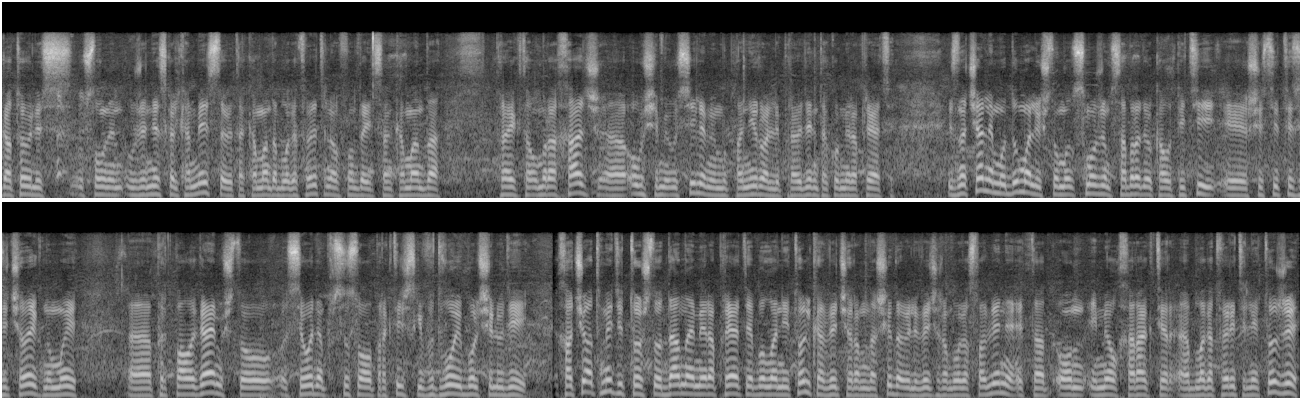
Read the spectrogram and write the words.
готовились условно уже несколько месяцев. Это команда благотворительного фонда «Инсан», команда проекта «Умра Хадж». Э, Общими усилиями мы планировали проведение такого мероприятия. Изначально мы думали, что мы сможем собрать около 5-6 тысяч человек, но мы э, предполагаем, что сегодня присутствовало практически вдвое больше людей. Хочу отметить то, что данное мероприятие было не только вечером нашидов или вечером благословления, это он имел характер э, благотворительный тоже.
